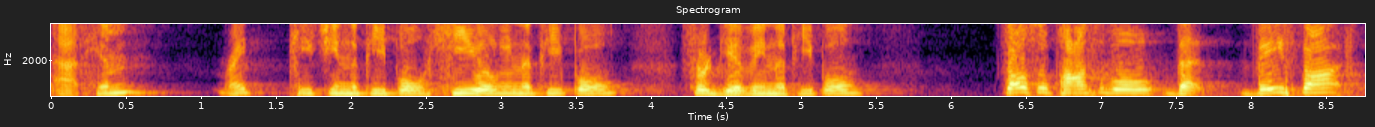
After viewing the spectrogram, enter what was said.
at him, right? Teaching the people, healing the people, forgiving the people. It's also possible that they thought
